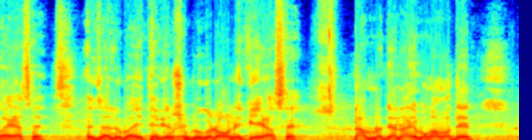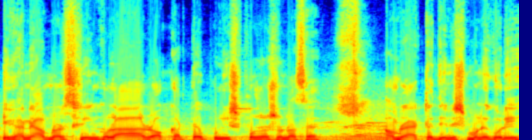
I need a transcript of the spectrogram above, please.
ভাই আছে, জালু ভাই থেকে শুরু করে অনেকেই আছে। আমরা জানা এবং আমাদের এখানে আপনার শৃঙ্খলা রক্ষার্থে পুলিশ প্রশাসন আছে। আমরা একটা জিনিস মনে করি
